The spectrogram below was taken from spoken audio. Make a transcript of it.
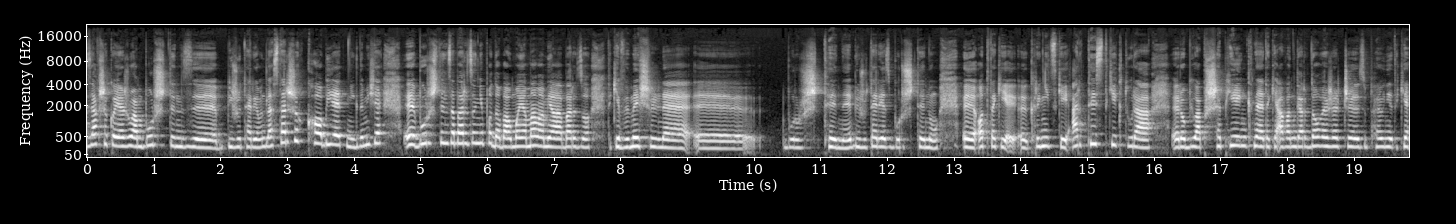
zawsze kojarzyłam bursztyn z biżuterią dla starszych kobiet, nigdy mi się e, bursztyn za bardzo nie podobał. Moja mama miała bardzo takie wymyślne e, bursztyny, biżuterię z bursztynu y, od takiej y, krynickiej artystki, która robiła przepiękne, takie awangardowe rzeczy, zupełnie takie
